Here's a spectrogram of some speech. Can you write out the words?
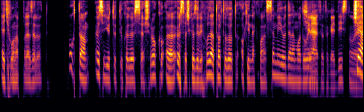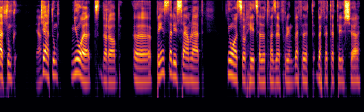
egy hónappal ezelőtt. Fogtam, összegyűjtöttük az összes, roko, összes közüli hozzátartozót, akinek van személyjövedelem adója. Csináltatok egy disznó. Csináltunk, Ja. csináltunk 8 darab ö, pénzteli számlát, 8 x 750 ezer forint befektet- befektetéssel,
